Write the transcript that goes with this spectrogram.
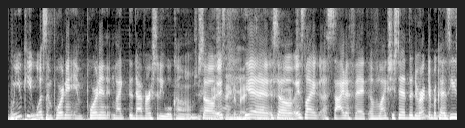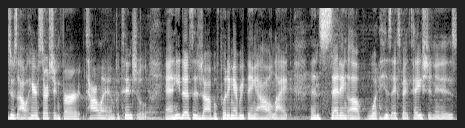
when you keep what's important important, like the diversity will come. so it's thing, the main yeah, thing, so yeah. it's like a side effect of like she said, the director because he's just out here searching for talent and potential, and he does his job of putting everything out like and setting up what his expectation is.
